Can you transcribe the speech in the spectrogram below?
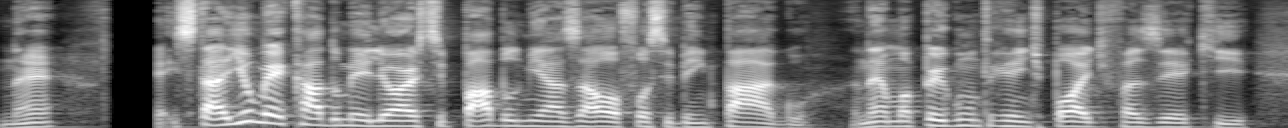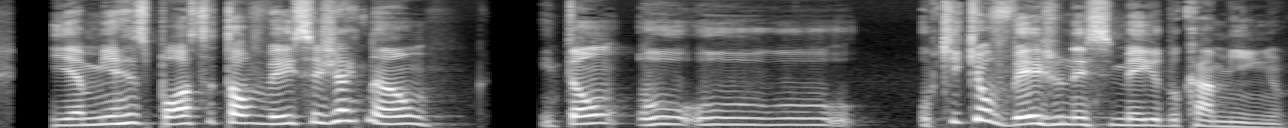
né? Estaria o mercado melhor se Pablo Miyazawa fosse bem pago? Né? Uma pergunta que a gente pode fazer aqui. E a minha resposta talvez seja não. Então, o, o, o que, que eu vejo nesse meio do caminho?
